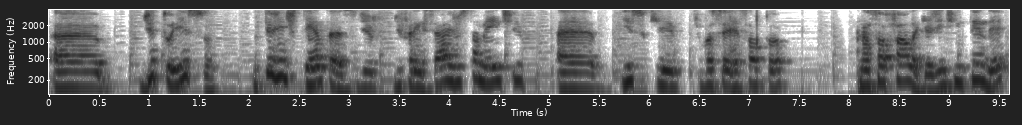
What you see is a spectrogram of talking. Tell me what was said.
Uh, dito isso, o que a gente tenta se diferenciar é justamente é, isso que, que você ressaltou na sua fala, que a gente entender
